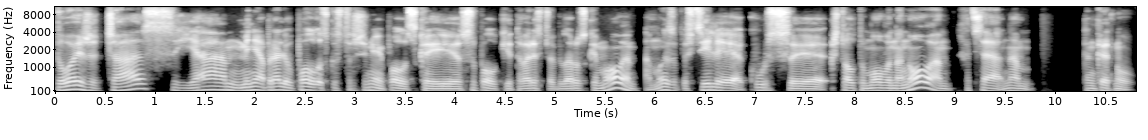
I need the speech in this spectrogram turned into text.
той же час я мяне абралі ў полацку старшынёй полацкай суполкі таварыства беларускай мовы а мы запусцілі курсы кшталту мовы на нова хаця нам конкретно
